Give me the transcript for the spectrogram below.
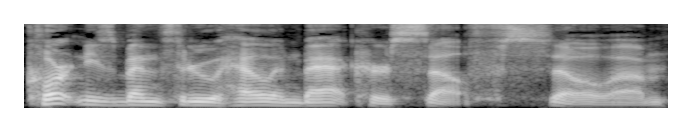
Courtney's been through hell and back herself, so um,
